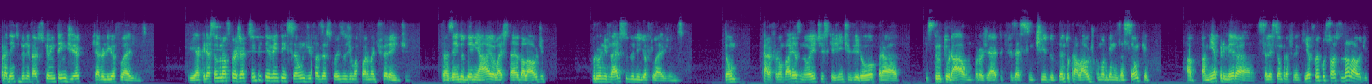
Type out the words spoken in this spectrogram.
para dentro do universo que eu entendia, que era o League of Legends. E a criação do nosso projeto sempre teve a intenção de fazer as coisas de uma forma diferente, trazendo o DNA e o lifestyle da Loud para o universo do League of Legends. Então, cara, foram várias noites que a gente virou para estruturar um projeto que fizesse sentido tanto para a Loud como organização, porque a, a minha primeira seleção para a franquia foi com os sócios da Loud,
